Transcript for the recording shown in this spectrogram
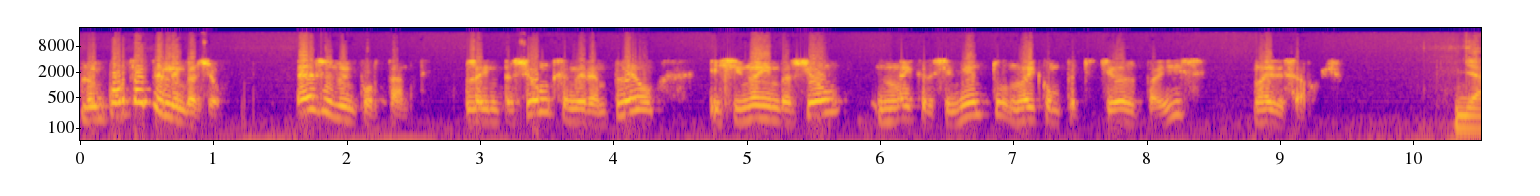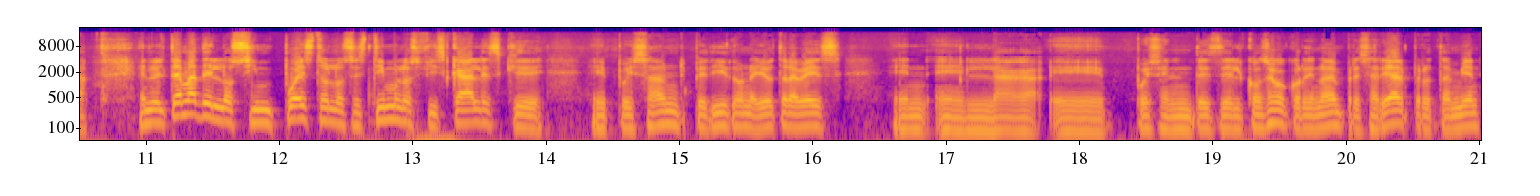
lo importante es la inversión. Eso es lo importante. La inversión genera empleo y si no hay inversión, no hay crecimiento, no hay competitividad del país, no hay desarrollo. Ya. En el tema de los impuestos, los estímulos fiscales que eh, pues han pedido una y otra vez en, en la eh, pues en, desde el Consejo Coordinado Empresarial, pero también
